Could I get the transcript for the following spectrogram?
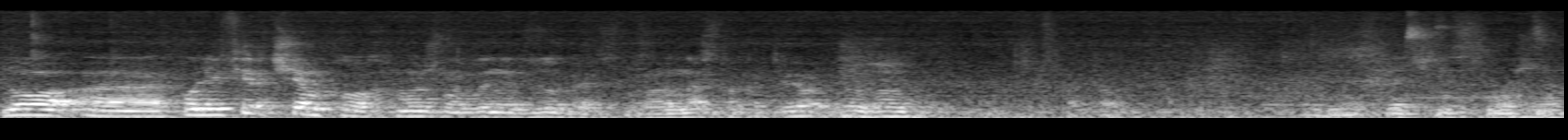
но э, полиэфир чем плох? Можно вынуть зубы он настолько твердый. Потом достаточно сложно.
